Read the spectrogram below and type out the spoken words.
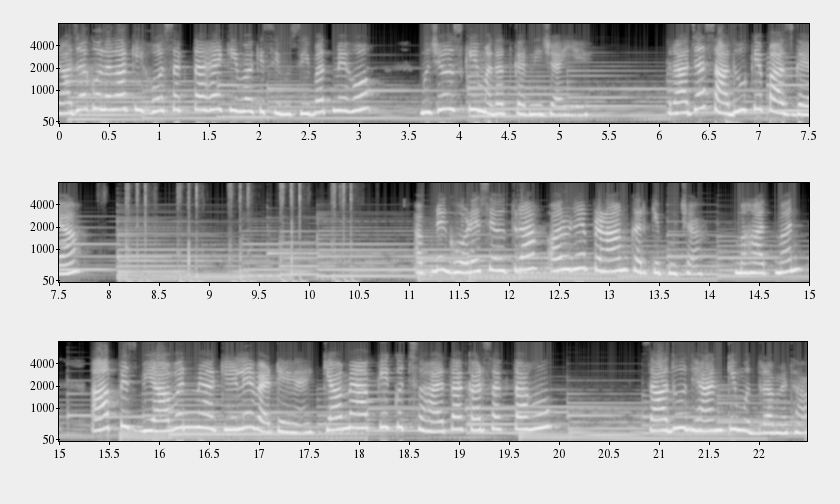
राजा को लगा कि हो सकता है कि वह किसी मुसीबत में हो। मुझे उसकी मदद करनी चाहिए। राजा साधु के पास गया। अपने घोड़े से उतरा और उन्हें प्रणाम करके पूछा, महात्मन, आप इस बियावन में अकेले बैठे हैं। क्या मैं आपकी कुछ सहायता कर सकता हूँ? साधु ध्यान की मुद्रा में था।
